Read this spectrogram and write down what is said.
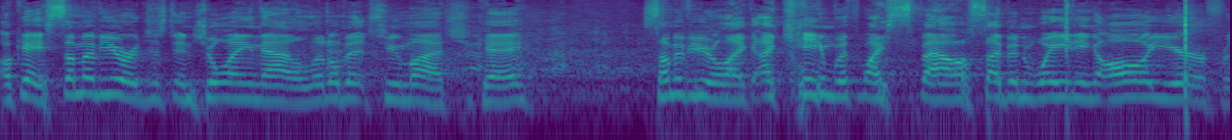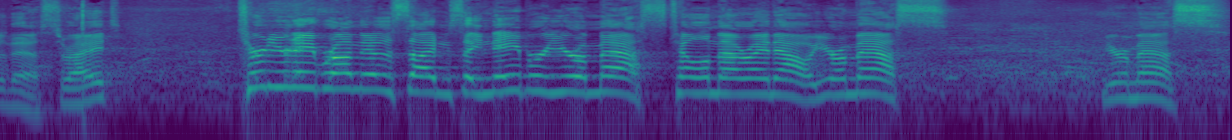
Okay, some of you are just enjoying that a little bit too much, okay? Some of you are like, I came with my spouse. I've been waiting all year for this, right? Turn to your neighbor on the other side and say, Neighbor, you're a mess. Tell him that right now. You're a mess. You're a mess.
